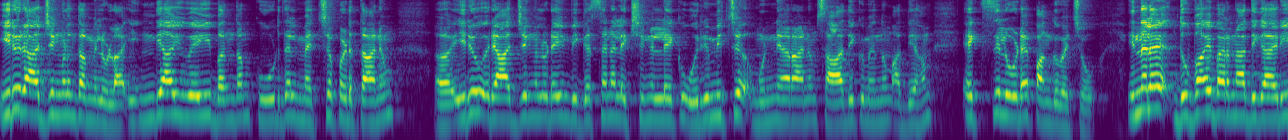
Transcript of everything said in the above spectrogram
ഇരു രാജ്യങ്ങളും തമ്മിലുള്ള ഇന്ത്യ യു ബന്ധം കൂടുതൽ മെച്ചപ്പെടുത്താനും ഇരു രാജ്യങ്ങളുടെയും വികസന ലക്ഷ്യങ്ങളിലേക്ക് ഒരുമിച്ച് മുന്നേറാനും സാധിക്കുമെന്നും അദ്ദേഹം എക്സിലൂടെ പങ്കുവച്ചു. ഇന്നലെ ദുബായ് ഭരണാധികാരി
